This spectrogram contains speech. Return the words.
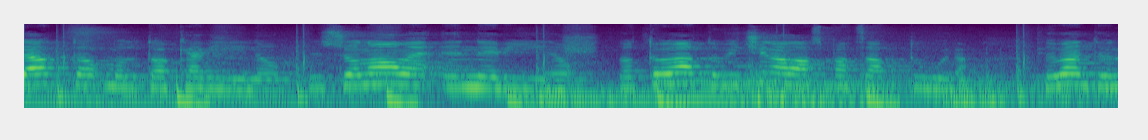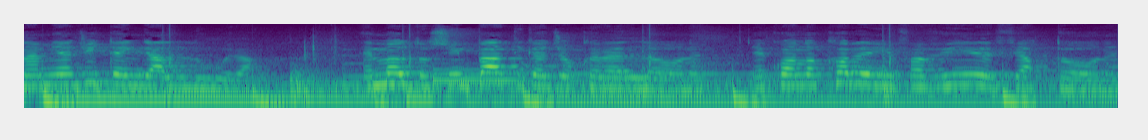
Gatto molto carino, il suo nome è Nerino. L'ho trovato vicino alla spazzatura, durante una mia gita in gallura. È molto simpatico e giocherellone, e quando corre mi fa venire il fiattone.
